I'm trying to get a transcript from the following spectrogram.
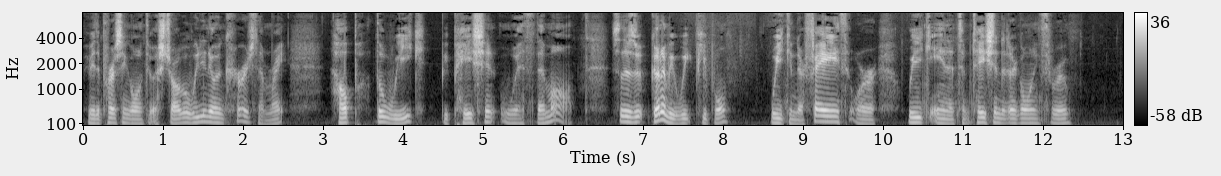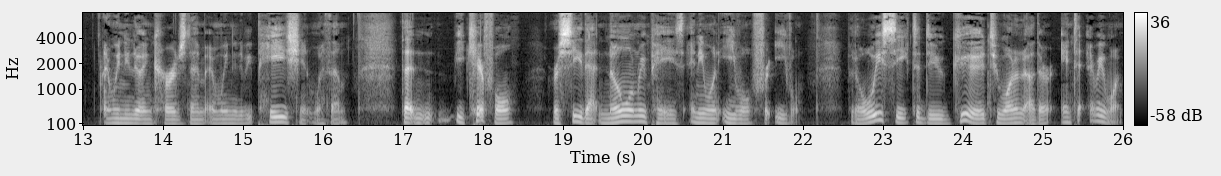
maybe the person going through a struggle, we need to encourage them, right? help the weak, be patient with them all. So there's going to be weak people, weak in their faith or weak in a temptation that they're going through. And we need to encourage them and we need to be patient with them. That be careful or see that no one repays anyone evil for evil, but always seek to do good to one another and to everyone.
